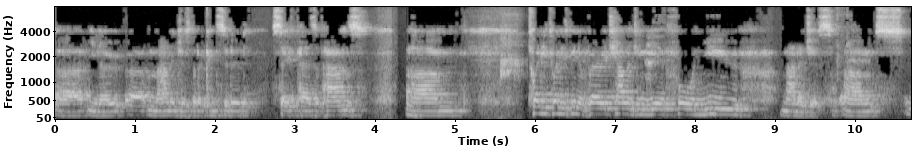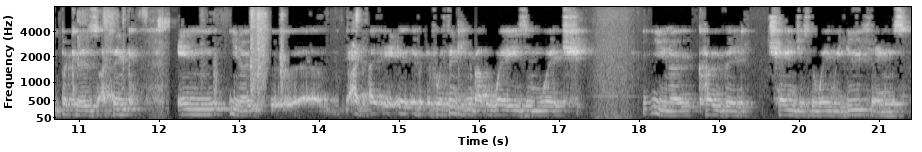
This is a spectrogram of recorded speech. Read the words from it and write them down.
uh, you know, uh, managers that are considered safe pairs of hands. Um, 2020 has been a very challenging year for new managers um, because I think in you know uh, I, I, if, if, we're thinking about the ways in which you know COVID changes the way we do things,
